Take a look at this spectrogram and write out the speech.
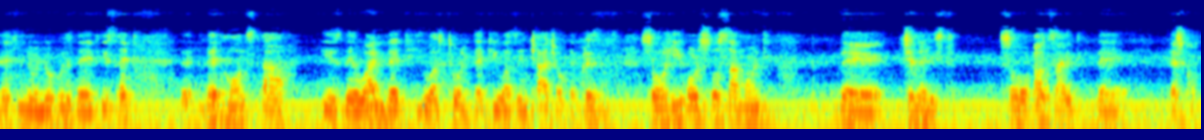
that Nono who is that. He said that, that monster is the one that he was told that he was in charge of the prisons. So he also summoned the journalist. So outside the Estcourt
